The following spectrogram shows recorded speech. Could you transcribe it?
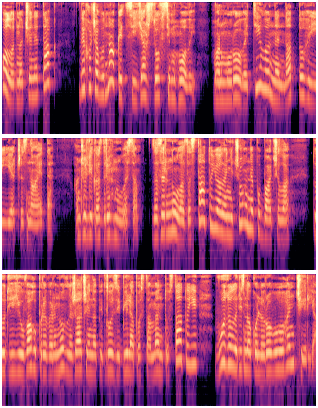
Холодно, чи не так? Ви хоча б у накидці, я ж зовсім голий. Мармурове тіло не надто гріє, чи знаєте. Анжеліка здригнулася. Зазирнула за статую, але нічого не побачила. Тут її увагу привернув лежачий на підлозі біля постаменту статуї вузол різнокольорового ганчір'я.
